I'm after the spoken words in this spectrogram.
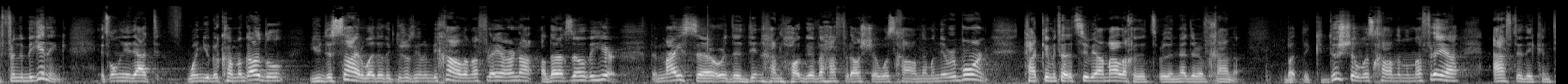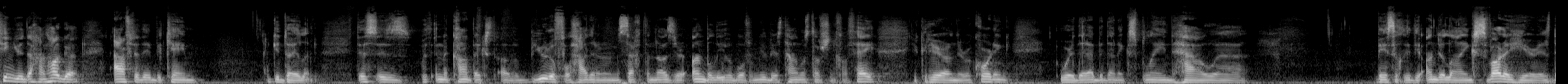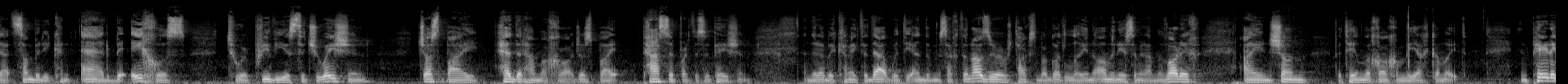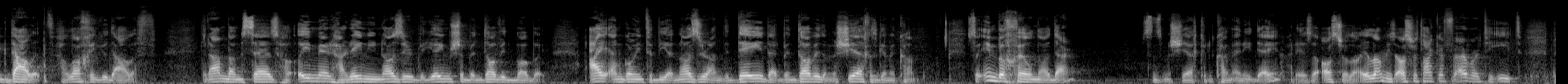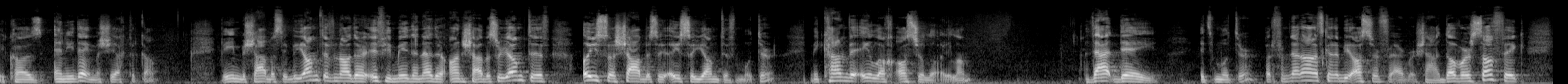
from the beginning. It's only that when you become a gadol, you decide whether the kedusha is going to be chal afreya or not. Al over here, the ma'aser or the din hanhaga v'hafrasha was chal when they were born. Takim amalach or the neder of chana. But the kedusha was chal afreya after they continued the hanhaga after they became gedolim. This is within the context of a beautiful hadran and Masechta Nazir, unbelievable from Yubias Tamas Tavshin Chafhei. You could hear it on the recording where the Rebbe then explained how. Uh, basically the underlying svara here is that somebody can add be'echos to a previous situation just by heder hamacha, just by passive participation. And the Rebbe connected that with the end of Masech Nazir, which talks about God in Amin Yisam and Amavarich, Ayin Sham, V'tein Lechacham B'yach Kamoit. In Perik Dalit, Halacha Yud Aleph, the Rambam says, Ha'omer Hareini Nazir B'yayim Ben David Babay. I am going to be a Nazir on the day that Ben David, the Mashiach, is going to come. So in Bechel Nadar, since Mashiach could come any day. He's Asr Taka forever to eat because any day Mashiach could come. If he made another on Shabbos or Yomtiv, Oisa Shabbos or Oisa Yomtiv Mutter, Mikan ve'elach Asr La'ilam. That day it's mutter, but from then on it's going to be usher forever. Shahadavar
